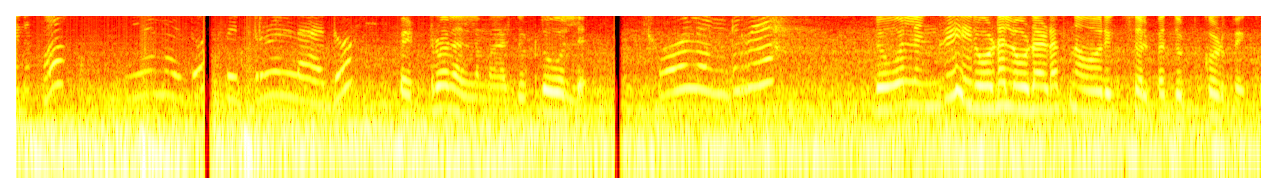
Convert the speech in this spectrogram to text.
ಏನಪ್ಪ? ಪೆಟ್ರೋಲ್ ಅದು. ಪೆಟ್ರೋಲ್ ಅಲ್ಲಮ್ಮ ಅದು ಟೋಲ್. ಟೋಲ್ ಅಂದ್ರೆ? ಟೋಲ್ ಅಂದ್ರೆ ಈ ರೋಡಲ್ಲಿ ಓಡಾಡಕ್ ನಾವು ಅವ್ರಿಗೆ ಸ್ವಲ್ಪ ದುಡ್ಡು ಕೊಡ್ಬೇಕು.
